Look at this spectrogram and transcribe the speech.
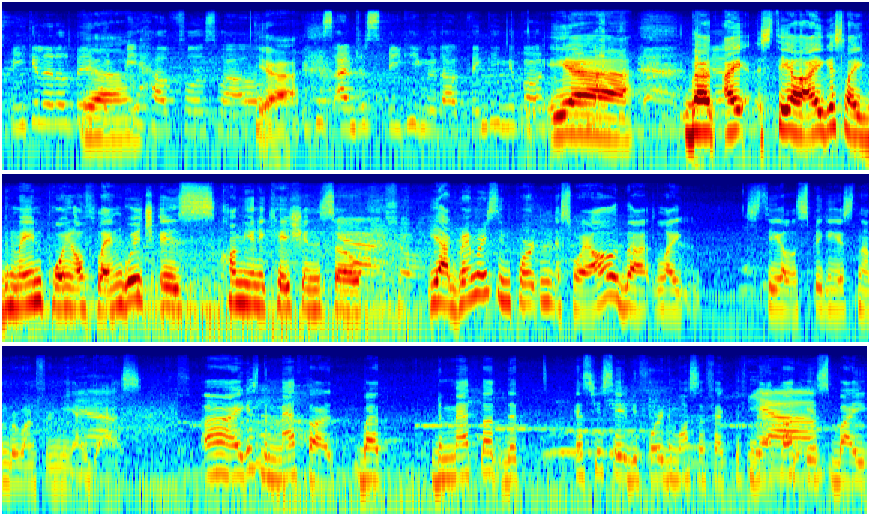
speak a little bit Yeah. would be helpful as well. Yeah. Because I'm just speaking without thinking about Yeah, but Yeah. I still I guess like the main point of language is communication. So Yeah, sure. yeah, grammar is important as well, but like still speaking is number one for me, I guess. Uh, I guess the method, but the method that, as you said before, the most effective Yeah. method is by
